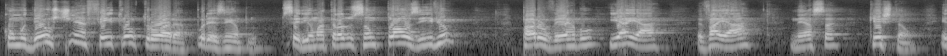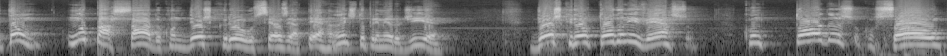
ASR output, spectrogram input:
como Deus tinha feito outrora, por exemplo. Seria uma tradução plausível para o verbo iaiá, vaiar nessa questão. Então, no passado, quando Deus criou os céus e a terra, antes do primeiro dia, Deus criou todo o universo, com todos, com o Sol,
